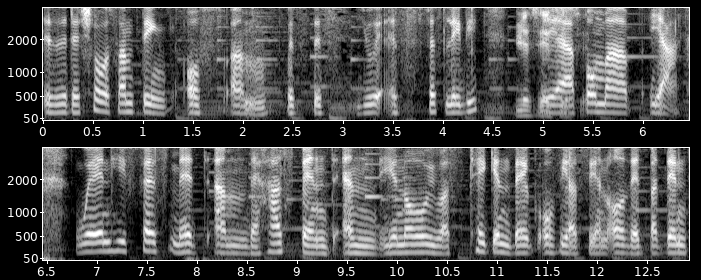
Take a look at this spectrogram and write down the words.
is it a show or something of um with this US first lady Yes, yes, yeah, yes, yes. former, yeah. When he first met um, the husband, and you know, he was taken back, obviously, and all that. But then,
